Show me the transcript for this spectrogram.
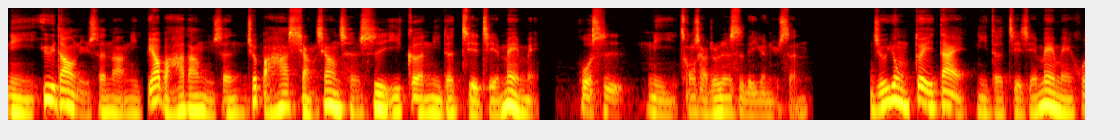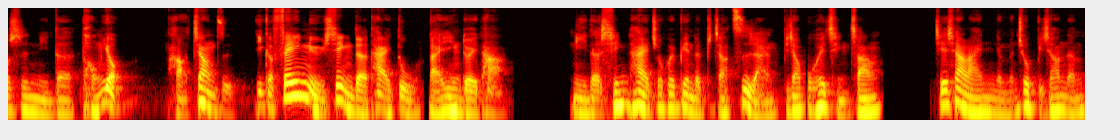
你遇到女生啊，你不要把她当女生，你就把她想象成是一个你的姐姐妹妹，或是你从小就认识的一个女生。你就用对待你的姐姐妹妹或是你的朋友，好，这样子一个非女性的态度来应对她，你的心态就会变得比较自然，比较不会紧张。接下来你们就比较能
